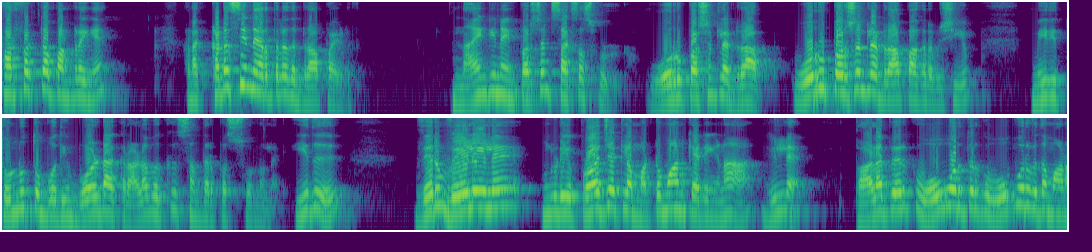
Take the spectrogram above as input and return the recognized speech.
பர்ஃபெக்டாக பண்ணுறீங்க ஆனால் கடைசி நேரத்தில் அது ட்ராப் ஆகிடுது நைன்டி நைன் பர்சன்ட் சக்ஸஸ்ஃபுல் ஒரு பர்சன்டில் ட்ராப் ஒரு பர்சன்டில் ட்ராப் ஆகிற விஷயம் மீதி தொண்ணூத்தொம்போதையும் போல்டாக்குற அளவுக்கு சந்தர்ப்ப சூழ்நிலை. இது வெறும் வேலையில் உங்களுடைய ப்ராஜெக்டில் மட்டுமான்னு கேட்டிங்கன்னா இல்லை. பல பேருக்கு ஒவ்வொருத்தருக்கும் ஒவ்வொரு விதமான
